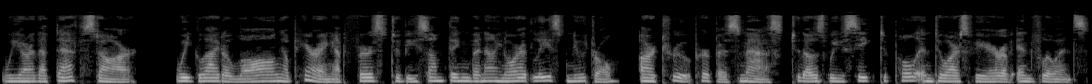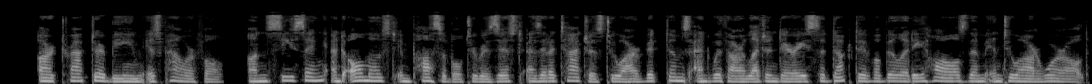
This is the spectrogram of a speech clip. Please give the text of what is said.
We are that Death Star. We glide along appearing at first to be something benign or at least neutral, our true purpose masked to those we seek to pull into our sphere of influence. Our tractor beam is powerful, unceasing and almost impossible to resist as it attaches to our victims and with our legendary seductive ability hauls them into our world.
